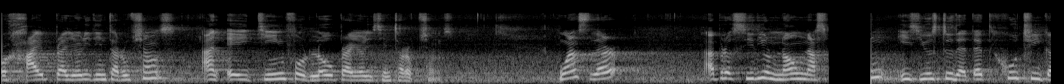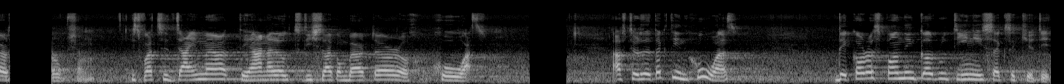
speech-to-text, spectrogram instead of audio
for high priority interruptions and 18 for low priority interruptions. Once there, a procedure known as is used to detect who triggers interruption. It was the timer, the analog to digital converter, or who was. After detecting who was, the corresponding code routine is executed.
